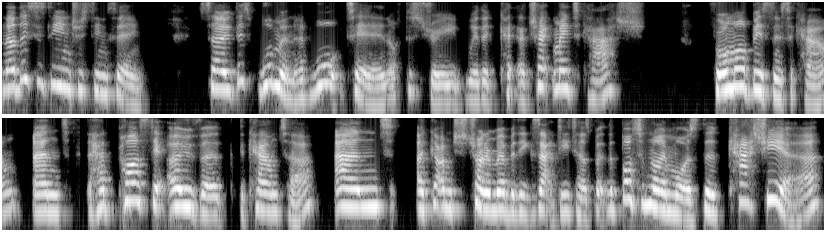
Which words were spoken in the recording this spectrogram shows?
Now, this is the interesting thing. So, this woman had walked in off the street with a, a check made to cash from our business account and had passed it over the counter. And I, am just trying to remember the exact details, but the bottom line was the cashier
